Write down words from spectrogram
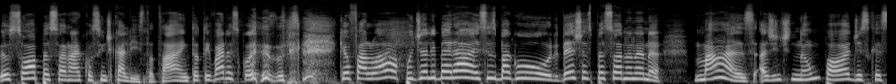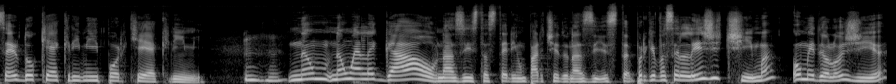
eu- sou uma pessoa anarcossindicalista, tá? Então tem várias coisas que eu falo, ah, podia liberar esses bagulho, deixa as pessoas, nananã. Mas a gente não pode esquecer do que é crime e por que é crime. Não, não é legal nazistas terem um partido nazista, porque você legitima uma ideologia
